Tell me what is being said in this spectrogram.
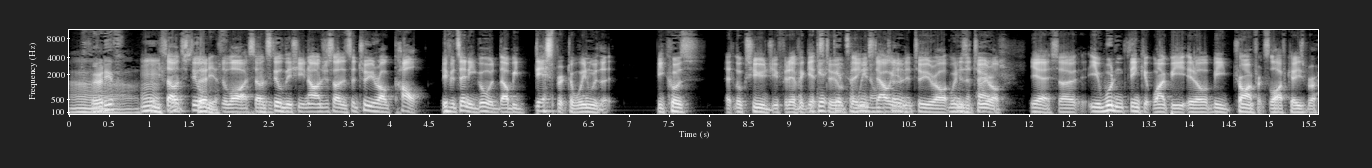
Thirtieth. Uh, mm, so it's still 30th. July. So 30th. it's still this year. No, I'm just saying it's a two-year-old colt. If it's any good, they'll be desperate to win with it because it looks huge if it ever gets Get, to gets being a, a stallion and a two-year-old win as a two-year-old. Yeah, so you wouldn't think it won't be. It'll be trying for its life, Keysborough.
